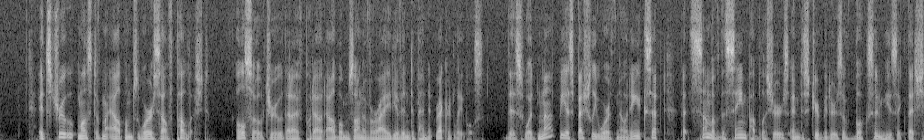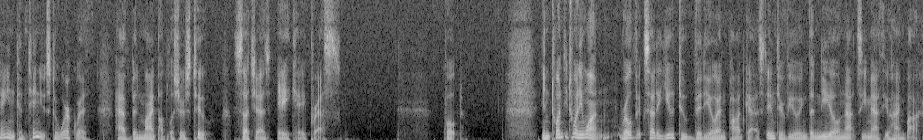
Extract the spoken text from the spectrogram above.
It's true most of my albums were self published. Also true that I've put out albums on a variety of independent record labels. This would not be especially worth noting, except that some of the same publishers and distributors of books and music that Shane continues to work with have been my publishers too, such as AK Press. Quote, in 2021, Rovics had a YouTube video and podcast interviewing the neo Nazi Matthew Heimbach.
